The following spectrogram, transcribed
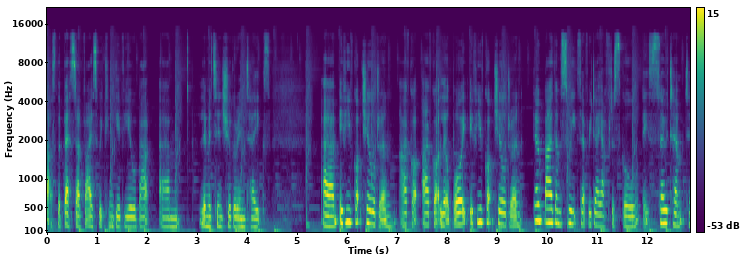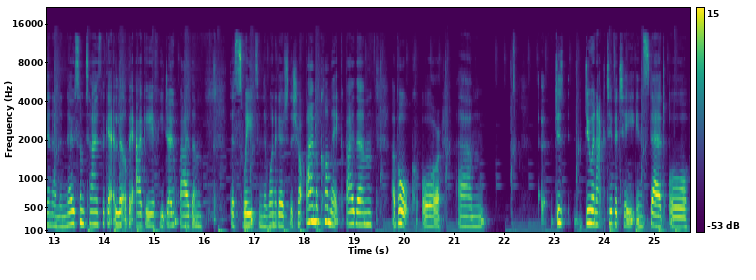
that's the best advice we can give you about um, limiting sugar intakes. Um, if you've got children, I've got I've got a little boy. If you've got children, don't buy them sweets every day after school. It's so tempting, and I know sometimes they get a little bit aggy if you don't buy them the sweets and they want to go to the shop. Buy them a comic, buy them a book, or um, just do an activity instead, or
